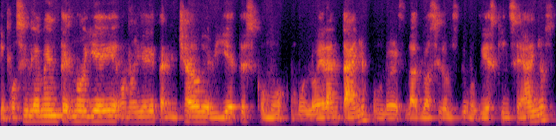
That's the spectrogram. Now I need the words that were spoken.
que posiblemente no llegue o no llegue tan hinchado de billetes como, como lo era antaño, como lo, ha sido los últimos 10, 15 años.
